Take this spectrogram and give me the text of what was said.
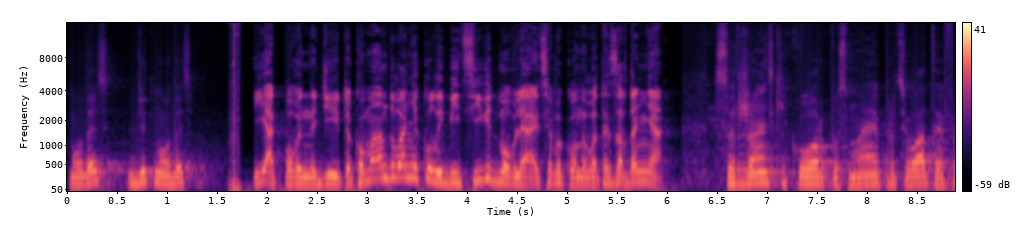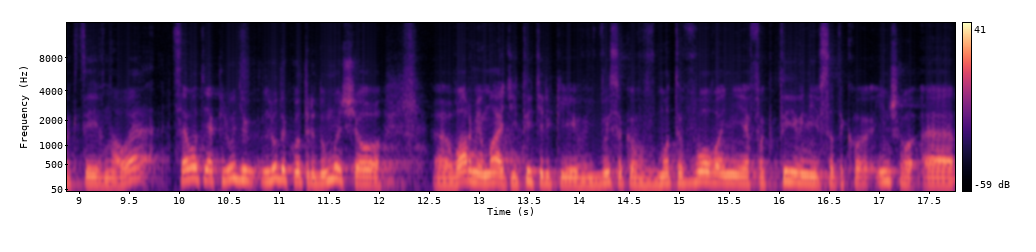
Молодець, дід молодець. Як повинне діяти командування, коли бійці відмовляються виконувати завдання? Сержантський корпус має працювати ефективно, але це от як люди, люди котрі думають, що е, в армію мають йти тільки високо вмотивовані, ефективні і все таке іншого. Е,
